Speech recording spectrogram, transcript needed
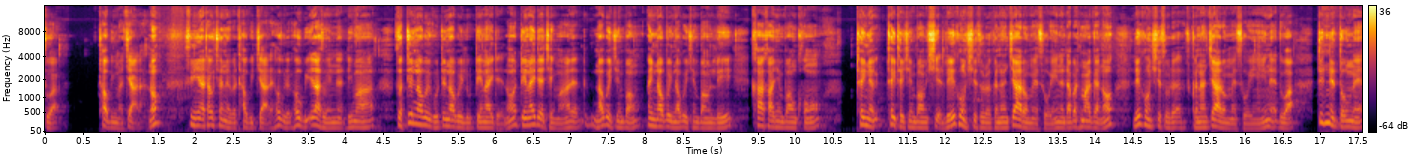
သူကထောက်ပြီးမှကြာတာเนาะစီနီယာထောက်ချက်နဲ့ပဲထောက်ပြီးကြာတယ်ဟုတ်ပြီဟုတ်ပြီအဲ့ဒါဆိုရင်လည်းဒီမှာသူတင်နောက်ဘိတ်ကိုတင်နောက်ဘိတ်လို့တင်လိုက်တယ်เนาะတင်လိုက်တဲ့အချိန်မှာတဲ့နောက်ဘိတ်ချင်းပေါင်းအဲ့နောက်ဘိတ်နောက်ဘိတ်ချင်းပေါင်း၄ခါခါချင်းပေါင်းခွန် ထိတ်နဲ့ထိတ်ထိတ်ချင်းပေါင်း8 4ခု8ဆိုတဲ့ကဏ္ဍကြတော့မယ်ဆိုရင်ဒါပထမကနော်4ခု8ဆိုတဲ့ကဏ္ဍကြတော့မယ်ဆိုရင်တဲ့သူက1နှစ်3နဲ့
